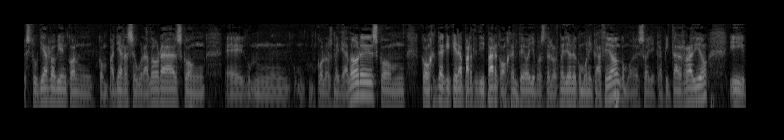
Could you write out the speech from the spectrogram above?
estudiarlo bien con compañeras aseguradoras, con, eh, con los mediadores, con, con, gente que quiera participar, con gente, oye, pues de los medios de comunicación, como es, oye, Capital Radio, y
